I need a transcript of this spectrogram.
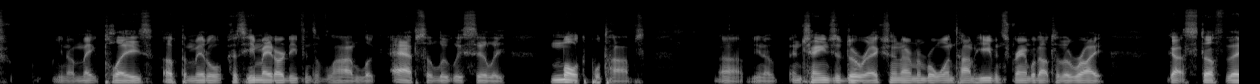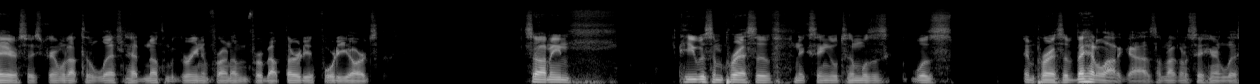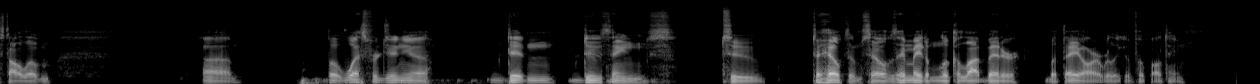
you know make plays up the middle because he made our defensive line look absolutely silly multiple times. Uh, you know, and change the direction. I remember one time he even scrambled out to the right, got stuff there, so he scrambled out to the left and had nothing but green in front of him for about thirty or forty yards. So I mean, he was impressive. Nick Singleton was was impressive. They had a lot of guys. I'm not going to sit here and list all of them. Um, but West Virginia didn't do things to to help themselves. They made them look a lot better, but they are a really good football team.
